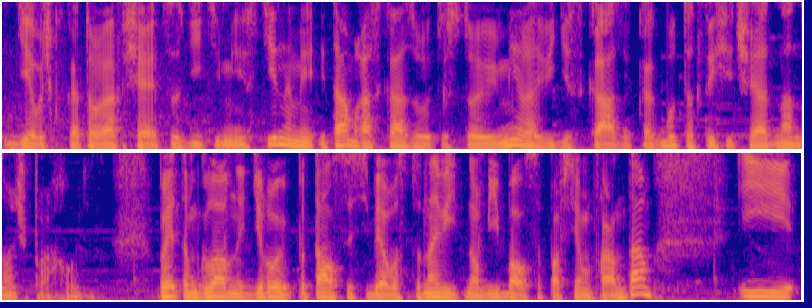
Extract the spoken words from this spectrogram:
девочка, которая общается с дитями и стинами, и там рассказывают историю мира в виде сказок, как будто тысяча и одна ночь проходит. При этом главный герой пытался себя восстановить, но объебался по всем фронтам, и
